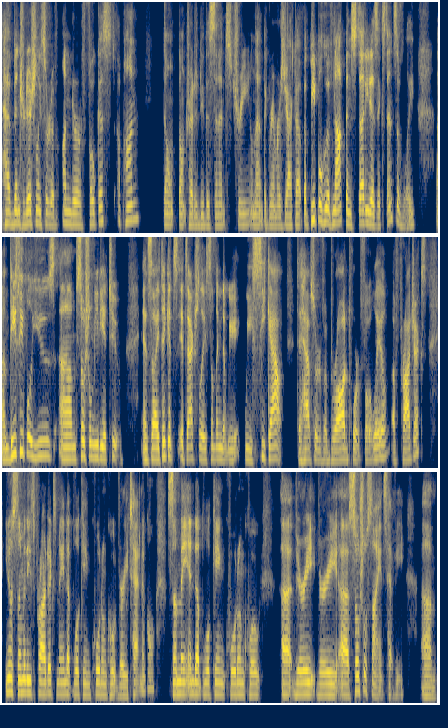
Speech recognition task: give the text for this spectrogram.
have been traditionally sort of under focused upon don't don't try to do the sentence tree on that the grammar is jacked up but people who have not been studied as extensively um, these people use um, social media too. And so i think it's it's actually something that we we seek out to have sort of a broad portfolio of projects. You know some of these projects may end up looking quote unquote very technical. Some may end up looking quote unquote uh, very, very uh, social science heavy, um,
